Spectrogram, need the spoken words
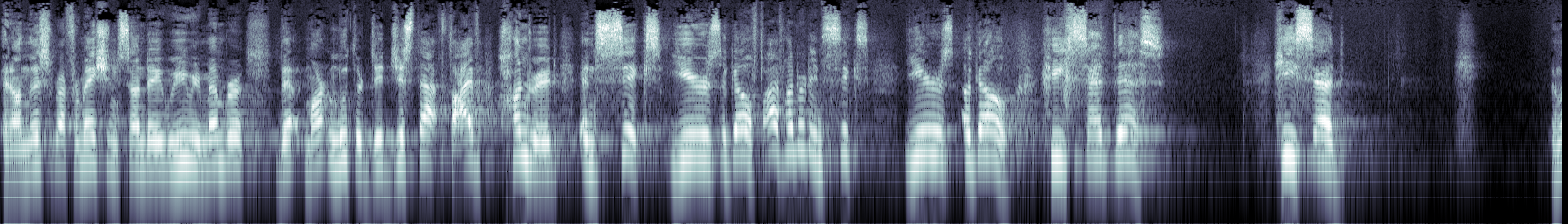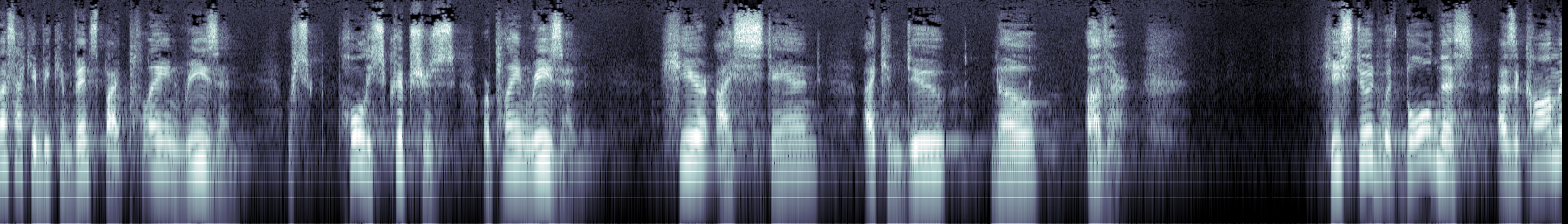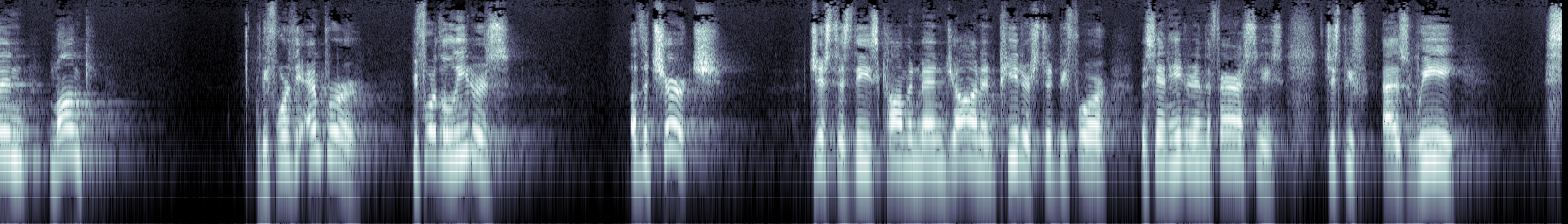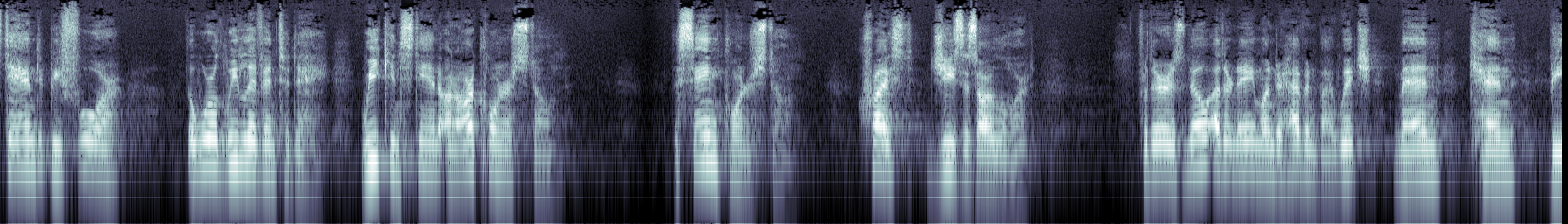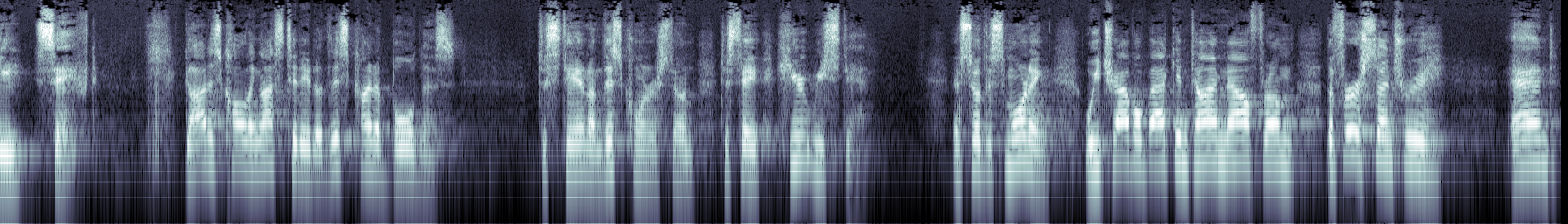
And on this Reformation Sunday, we remember that Martin Luther did just that 506 years ago. 506 years ago, he said this. He said, Unless I can be convinced by plain reason or holy scriptures or plain reason, here I stand, I can do no other. He stood with boldness as a common monk before the emperor, before the leaders of the church, just as these common men, John and Peter, stood before the Sanhedrin and the Pharisees, just as we stand before the world we live in today. We can stand on our cornerstone, the same cornerstone, Christ Jesus our Lord. For there is no other name under heaven by which man can be saved. God is calling us today to this kind of boldness, to stand on this cornerstone, to say, Here we stand. And so this morning, we travel back in time now from the first century and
